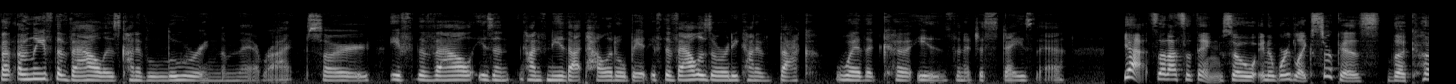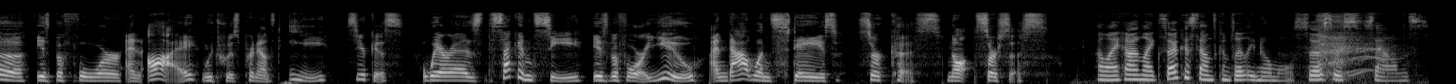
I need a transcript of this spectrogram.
But only if the vowel is kind of luring them there, right? So if the vowel isn't kind of near that palatal bit, if the vowel is already kind of back where the k is, then it just stays there. Yeah, so that's the thing. So in a word like circus, the k is before an i, which was pronounced e, circus, whereas the second c is before a u, and that one stays circus, not circus. I like how I'm like, circus sounds completely normal. Circus sounds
